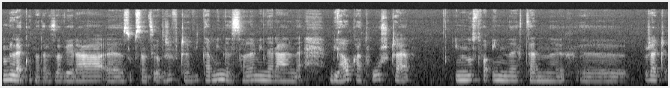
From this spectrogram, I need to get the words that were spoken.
Mleko nadal zawiera e, substancje odżywcze, witaminy, sole mineralne, białka, tłuszcze i mnóstwo innych cennych e, rzeczy.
